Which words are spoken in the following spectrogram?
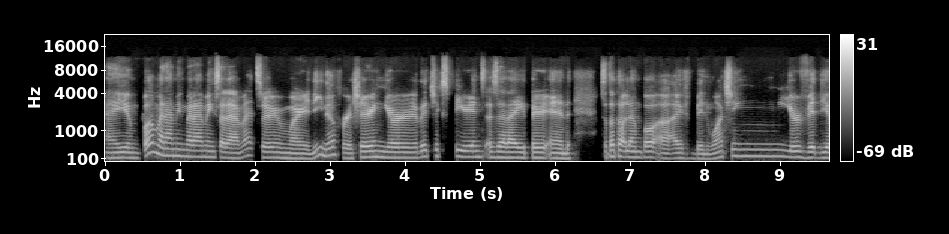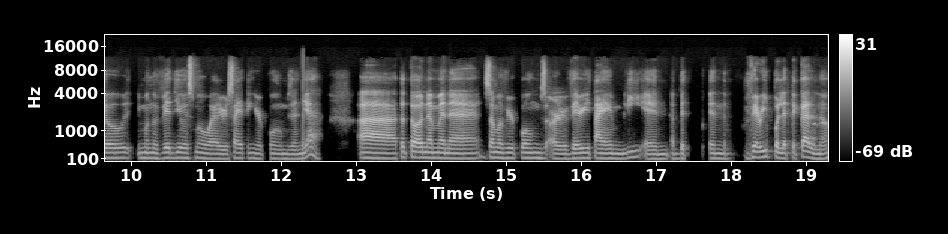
Ayun po, maraming maraming salamat Sir Marnino for sharing your rich experience as a writer and sa totoo lang po, uh, I've been watching your video, yung mga videos mo while reciting your poems and yeah, uh, totoo naman na some of your poems are very timely and a bit and very political, no?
